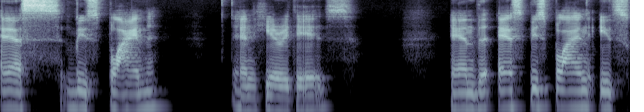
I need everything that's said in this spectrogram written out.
SB spline and here it is. And the SB spline is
